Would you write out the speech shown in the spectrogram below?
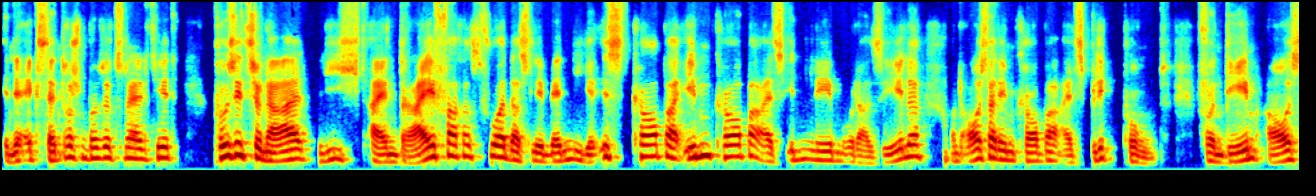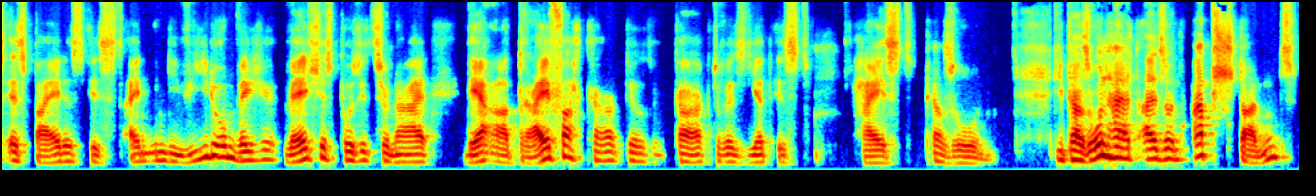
in der exzentrischen Positionalität. Positional liegt ein Dreifaches vor. Das Lebendige ist Körper, im Körper als Innenleben oder Seele und außerdem Körper als Blickpunkt, von dem aus es beides ist. Ein Individuum, welche, welches positional derart dreifach charakterisiert ist, heißt Person. Die Person hat also einen Abstand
